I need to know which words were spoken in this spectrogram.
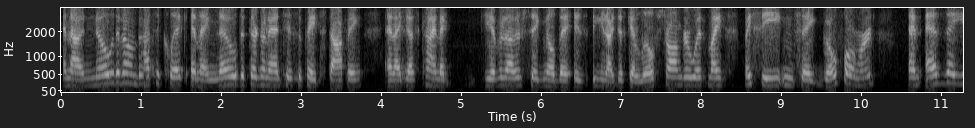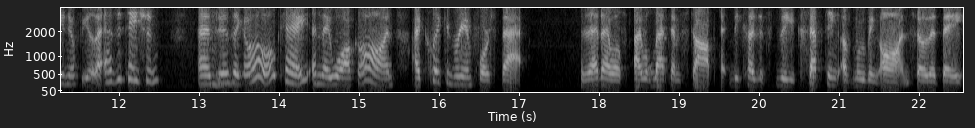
and I know that I'm about to click, and I know that they're going to anticipate stopping, and I just kind of give another signal that is, you know, I just get a little stronger with my, my seat and say, go forward. And as they, you know, feel that hesitation, and as soon as they go, oh, okay, and they walk on, I click and reinforce that. And then I will, I will let them stop because it's the accepting of moving on so that they,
